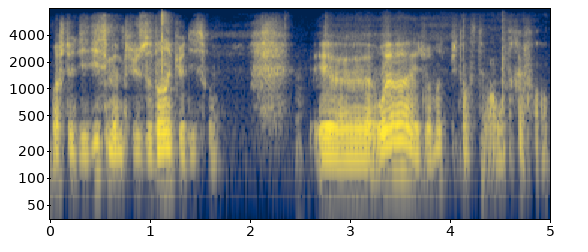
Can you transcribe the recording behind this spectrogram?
Moi, je te dis 10, c'est même plus 20 que 10, ouais. Et euh, ouais, ouais, Jean mode, putain, c'était vraiment très fort.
